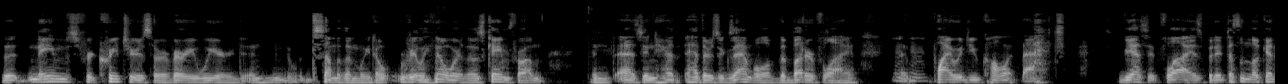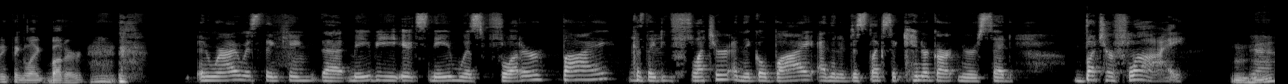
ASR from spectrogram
The names for creatures are very weird, and some of them we don't really know where those came from. And as in Heather's example of the butterfly, uh, Mhm. why would you call it that? Yes, it flies, but it doesn't look anything like butter. And where I was thinking that maybe its name was Flutter by because they Mm-hmm. do Flutter and they go by, and then a dyslexic kindergartner said butterfly. Mhm. Yeah.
